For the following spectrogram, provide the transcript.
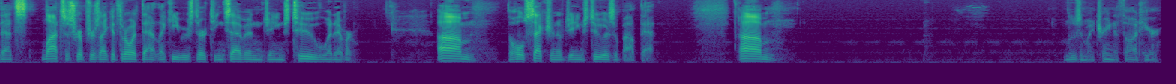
that's lots of scriptures I could throw at that, like Hebrews 13 7, James 2, whatever. Um, the whole section of James 2 is about that. Um, losing my train of thought here.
